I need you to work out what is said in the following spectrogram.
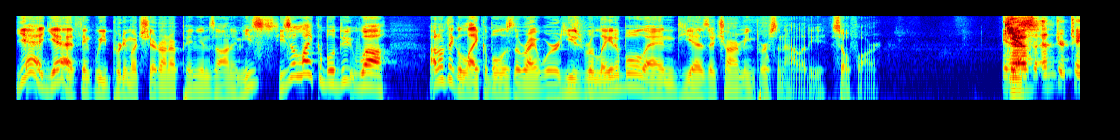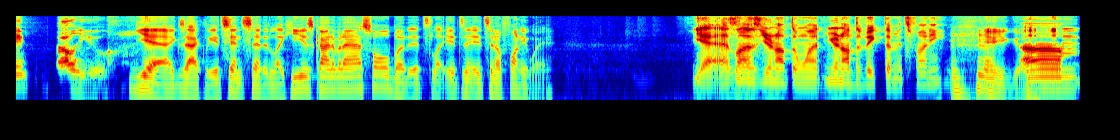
Yeah, yeah. I think we pretty much shared our opinions on him. He's he's a likable dude. Well, I don't think likable is the right word. He's relatable and he has a charming personality so far. He Yes. has entertainment value. Yeah, exactly. It's Sen said it. Like he is kind of an asshole, but it's like it's it's in a funny way. Yeah, as long as you're not the one, you're not the victim. It's funny. there you go. Um,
